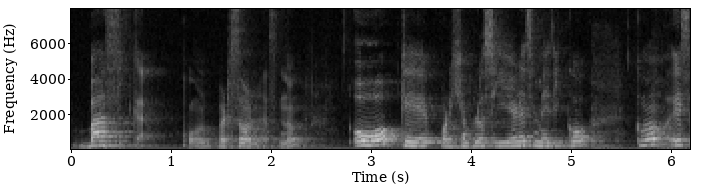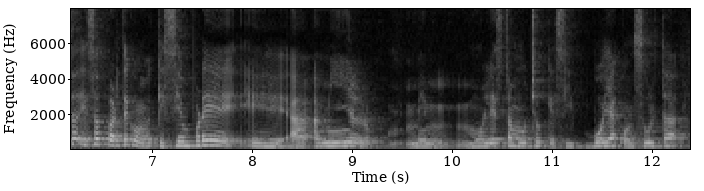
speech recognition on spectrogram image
básica con personas, ¿no? O que, por ejemplo, si eres médico, como esa, esa parte como que siempre a, a, mí me molesta mucho que si voy a consulta,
